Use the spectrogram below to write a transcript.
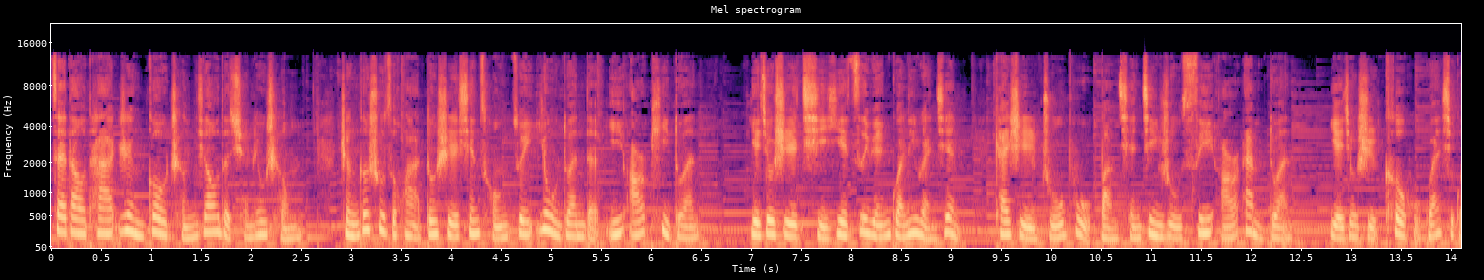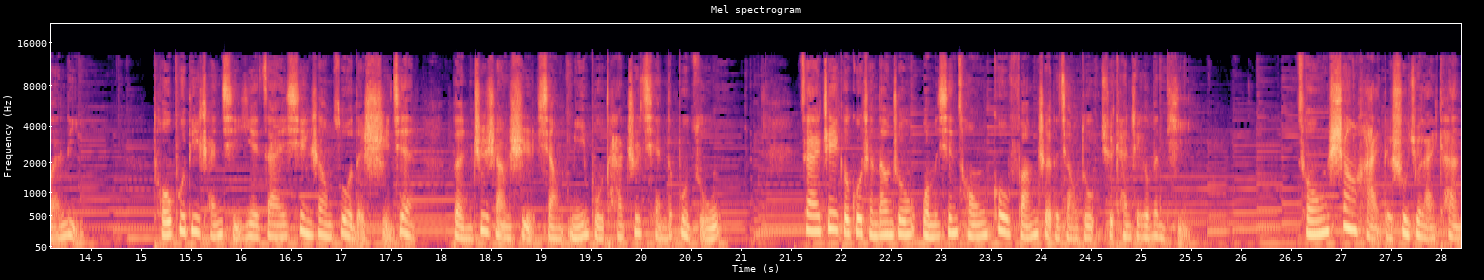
再到他认购成交的全流程，整个数字化都是先从最右端的 ERP 端，也就是企业资源管理软件，开始逐步往前进入 CRM 端，也就是客户关系管理。头部地产企业在线上做的实践，本质上是想弥补它之前的不足。在这个过程当中，我们先从购房者的角度去看这个问题。从上海的数据来看，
